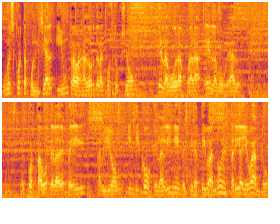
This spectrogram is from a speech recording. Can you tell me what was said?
un escolta policial y un trabajador de la construcción que labora para el abogado. El portavoz de la DPI, Savillón, indicó que la línea investigativa no se estaría llevando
